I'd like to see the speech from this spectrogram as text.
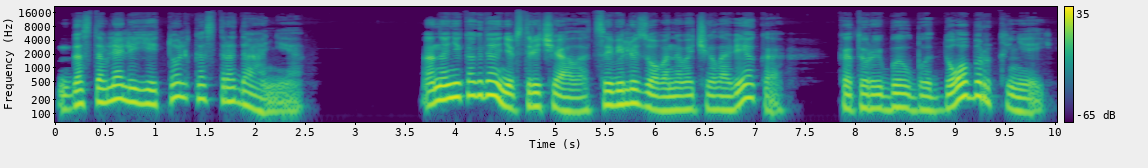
доставляли ей только страдания. Она никогда не встречала цивилизованного человека, который был бы добр к ней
